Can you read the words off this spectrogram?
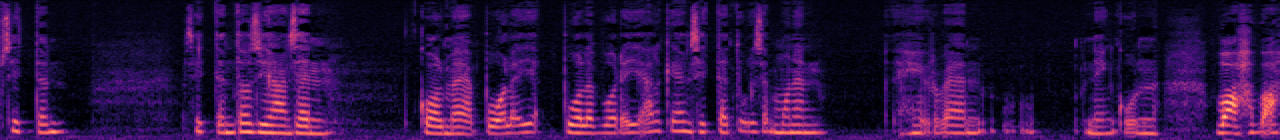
sitten, sitten tosiaan sen kolme ja puolen, puolen vuoden jälkeen sitten tuli semmoinen hirveän niin kuin vahva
